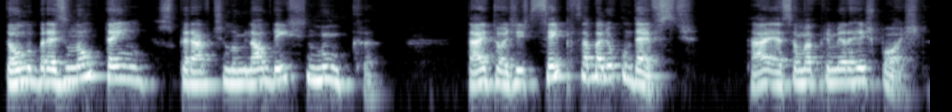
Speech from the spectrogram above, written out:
Então, no Brasil não tem superávit nominal desde nunca. Tá? Então, a gente sempre trabalhou com déficit. Tá? Essa é uma primeira resposta.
